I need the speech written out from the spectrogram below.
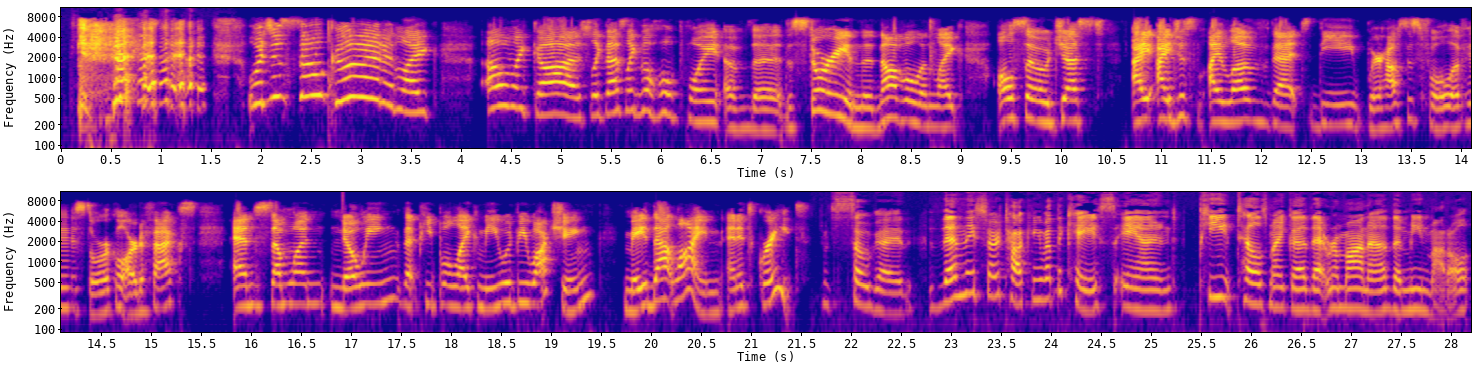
Which is so good and like oh my gosh, like that's like the whole point of the the story and the novel and like also just I I just I love that the warehouse is full of historical artifacts and someone knowing that people like me would be watching made that line and it's great. It's so good. Then they start talking about the case, and Pete tells Myka that Romana, the mean model,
